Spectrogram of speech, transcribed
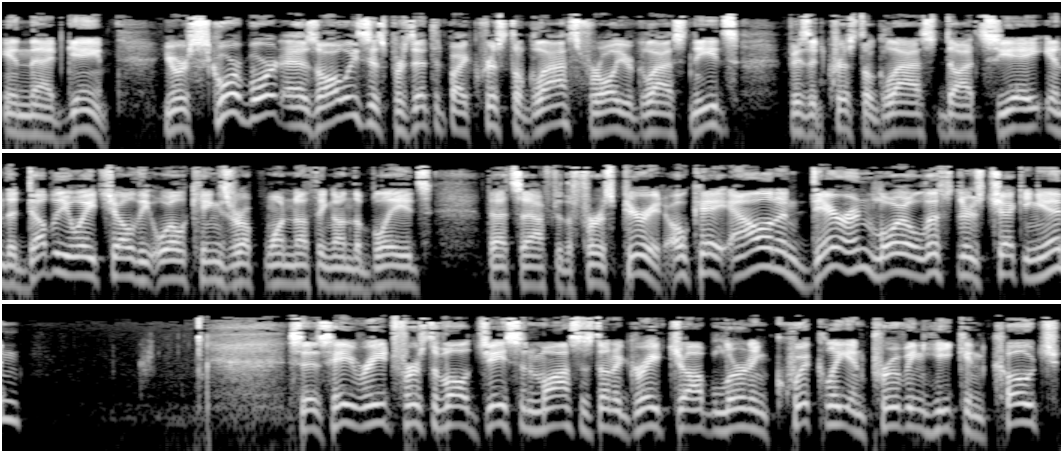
in that game. Your scoreboard, as always, is presented by Crystal Glass. For all your glass needs, visit crystalglass.ca. In the WHL, the Oil Kings are up 1 0 on the Blades. That's after the first period. Okay, Alan and Darren, loyal listeners checking in. Says, hey, Reid, first of all, Jason Maas has done a great job learning quickly and proving he can coach.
